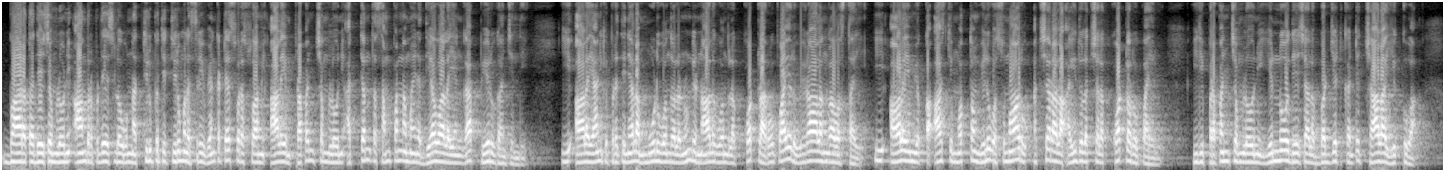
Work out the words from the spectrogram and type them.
భారతదేశంలోని ఆంధ్రప్రదేశ్లో ఉన్న తిరుపతి తిరుమల శ్రీ వెంకటేశ్వర స్వామి ఆలయం ప్రపంచంలోని అత్యంత సంపన్నమైన దేవాలయంగా పేరుగాంచింది. ఈ ఆలయానికి ప్రతి నెల మూడు వందల నుండి నాలుగు వందల కోట్ల రూపాయలు విరాళంగా వస్తాయి. ఈ ఆలయం యొక్క ఆస్తి మొత్తం విలువ సుమారు అక్షరాల ఐదు లక్షల కోట్ల రూపాయలు. ఇది ప్రపంచంలోని ఎన్నో దేశాల బడ్జెట్ కంటే చాలా ఎక్కువ.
